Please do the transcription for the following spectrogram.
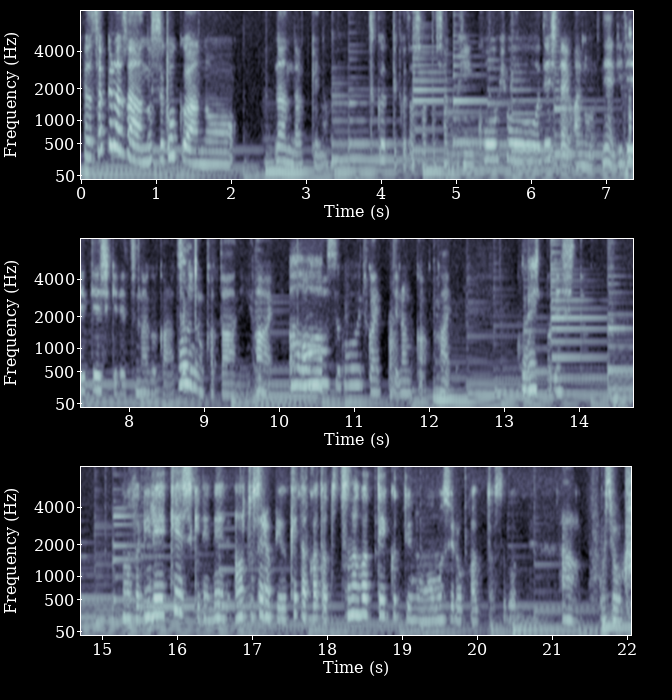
ー、でもさくらさん、あの、すごくあの、なんだっけな。作ってくださった作品好評でしたよ。あのね、リレー形式でつなぐから、次の方に、はい。あああ、すごいとか言って、なんか、はい。好嬉し評でした。ーなんかリレー形式でねアートセラピー受けた方とつながっていくっていうのも面白かったすごい。あご紹介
